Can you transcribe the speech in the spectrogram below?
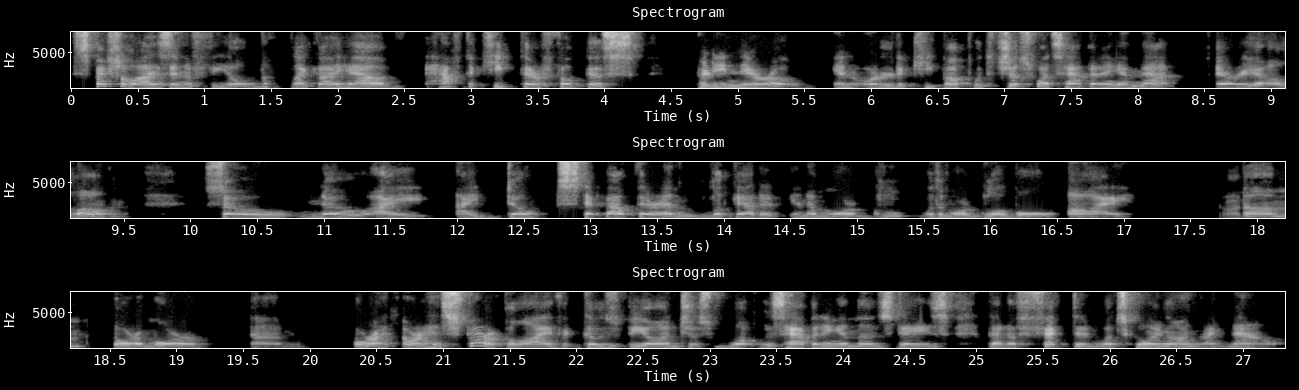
specialize in a field like I have have to keep their focus pretty narrow in order to keep up with just what's happening in that area alone. So no, I I don't step out there and look at it in a more gl- with a more global eye Got it. um, or a more um, or a, or a historical eye that goes beyond just what was happening in those days that affected what's going on right now.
